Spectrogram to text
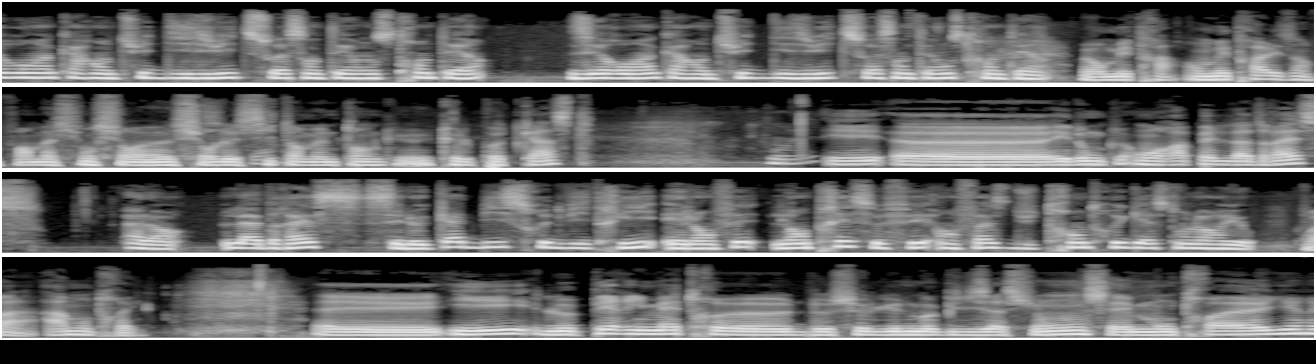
01 48 18 71 31. 01 48 18 71 31. Mais on mettra, on mettra les informations sur, euh, sur le site en même temps que, que le podcast. Ouais. Et, euh, et donc, on rappelle l'adresse. Alors, l'adresse c'est le 4 bis rue de Vitry et l'entrée se fait en face du 30 rue Gaston Loriot. Voilà, à Montreuil. Et, et le périmètre euh, de ce lieu de mobilisation, c'est Montreuil.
